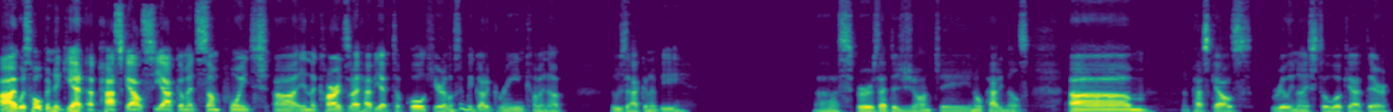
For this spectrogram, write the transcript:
I was hoping to get a Pascal Siakam at some point uh, in the cards that I have yet to pull here. It looks like we got a green coming up. Who's that going to be? Uh, Spurs. That DeJounte? No, Patty Mills. Um, Pascal's really nice to look at there.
